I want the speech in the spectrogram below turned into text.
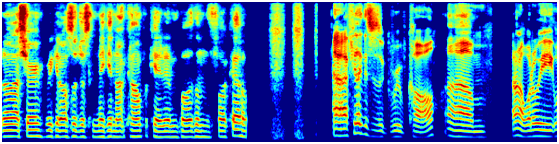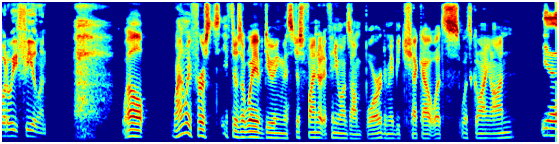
but I'm not sure. We could also just make it not complicated and blow them the fuck up. Uh, I feel like this is a group call. Um, I don't know. What are we? What are we feeling? well, why don't we first, if there's a way of doing this, just find out if anyone's on board and maybe check out what's what's going on. Yeah,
